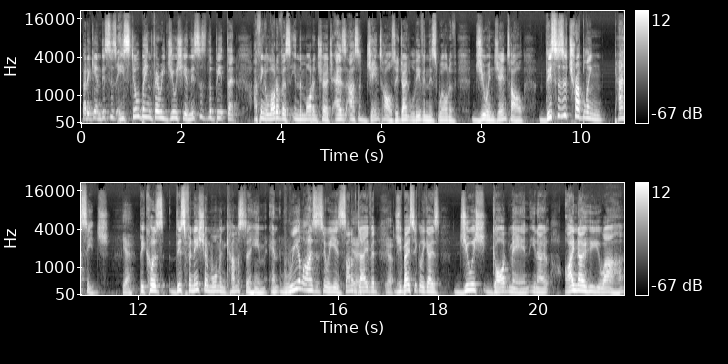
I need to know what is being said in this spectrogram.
But again, this is he's still being very Jewish here, and this is the bit that I think a lot of us in the modern church, as us Gentiles who don't live in this world of Jew and Gentile, this is a troubling passage. Yeah. Because this Phoenician woman comes to him and realizes who he is, son of Yeah. David. Yeah. She basically goes, Jewish God man, you know, I know who you are.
